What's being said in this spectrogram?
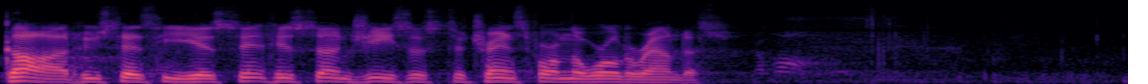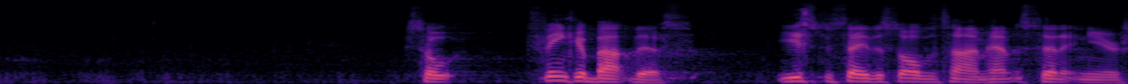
God who says He has sent His Son Jesus to transform the world around us. So think about this. Used to say this all the time, haven't said it in years.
